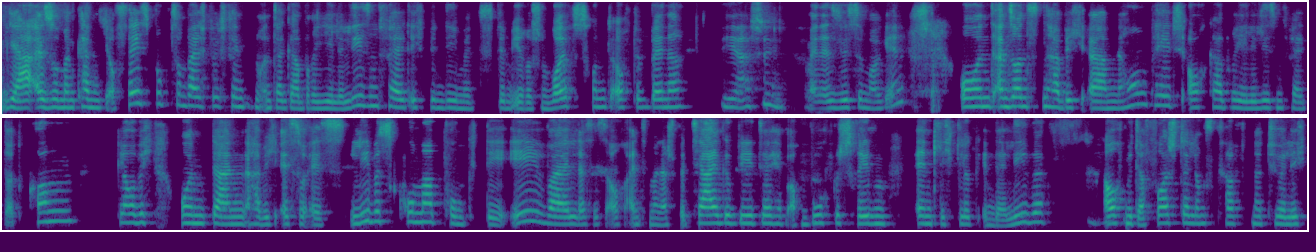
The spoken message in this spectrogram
ja, also man kann mich auf Facebook zum Beispiel finden unter Gabriele Liesenfeld. Ich bin die mit dem irischen Wolfshund auf dem Banner. Ja, schön. Meine süße Morgan. Und ansonsten habe ich ähm, eine Homepage, auch gabrieleliesenfeld.com, glaube ich. Und dann habe ich sosliebeskummer.de, weil das ist auch eins meiner Spezialgebiete. Ich habe auch ein Buch geschrieben, Endlich Glück in der Liebe. Mhm. Auch mit der Vorstellungskraft natürlich.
